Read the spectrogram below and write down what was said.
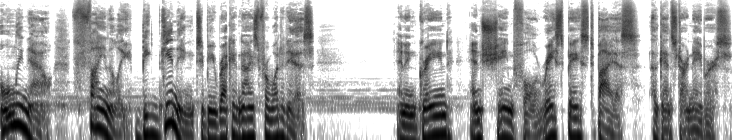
only now, finally, beginning to be recognized for what it is an ingrained and shameful race based bias against our neighbors.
